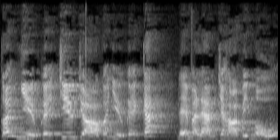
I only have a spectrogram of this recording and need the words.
Có nhiều cái chiêu trò Có nhiều cái cách Để mà làm cho họ bị ngủ.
